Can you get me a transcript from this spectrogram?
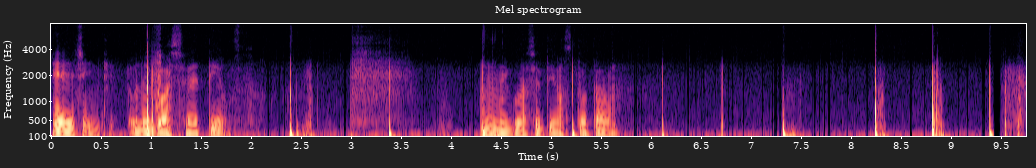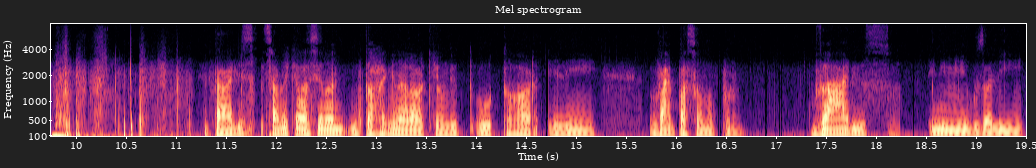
É, gente, o negócio é tenso. O negócio é tenso total. Thales, sabe aquela cena em Thor Ragnarok onde o Thor ele vai passando por vários inimigos ali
